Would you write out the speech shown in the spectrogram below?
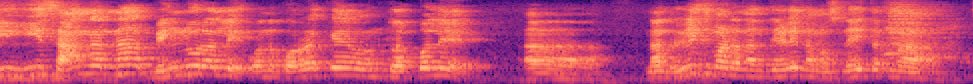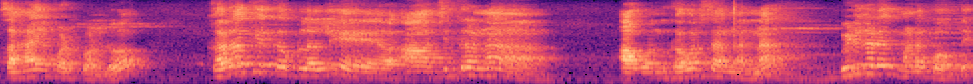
ಈ ಈ ಸಾಂಗನ್ನು ಬೆಂಗಳೂರಲ್ಲಿ, ಒಂದು ಕೊರಕೆ, ಒಂದು ಕ್ಲಬ್ಬಲ್ಲಿ ನಾನು ರಿಲೀಸ್ ಮಾಡೋಣ ಅಂತೇಳಿ ನಮ್ಮ ಸ್ನೇಹಿತರನ್ನ ಸಹಾಯ ಪಡ್ಕೊಂಡು, ಕರಕೆ ಕ್ಲಬ್ಲಲ್ಲಿ ಆ ಚಿತ್ರನ, ಆ ಒಂದು ಕವರ್ ಸಾಂಗನ್ನು ಬಿಡುಗಡೆ ಮಾಡಕ್ಕೆ ಹೋಗ್ದೆ.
